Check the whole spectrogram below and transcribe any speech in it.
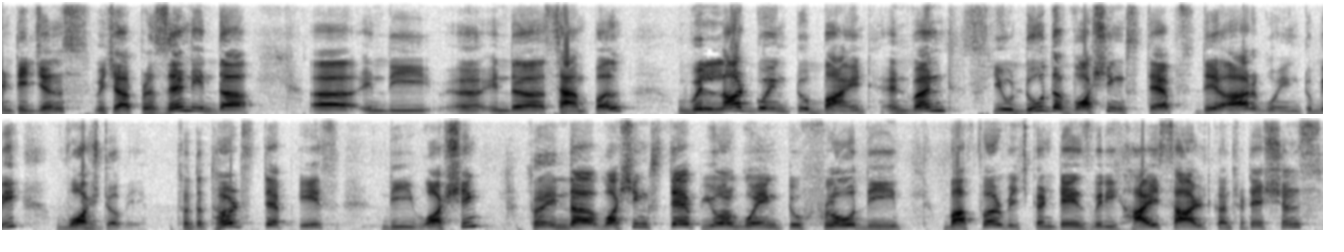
antigens which are present in the uh, in the uh, in the sample will not going to bind and once you do the washing steps they are going to be washed away. So, the third step is the washing. So, in the washing step you are going to flow the buffer which contains very high salt concentrations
